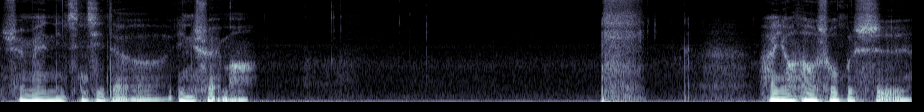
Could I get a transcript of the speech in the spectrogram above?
学妹你自己的饮水吗？还摇头说不是？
